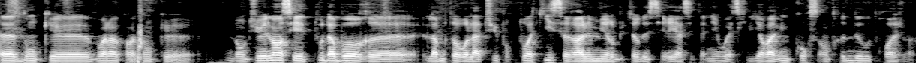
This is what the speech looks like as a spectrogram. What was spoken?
Euh, donc euh, voilà quoi. Donc, donc je vais lancer tout d'abord taureau là-dessus. Pour toi, qui sera le meilleur buteur de Serie A cette année? Ou est-ce qu'il y aura une course entre deux ou trois joueurs?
